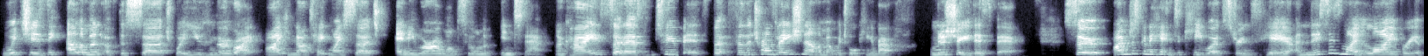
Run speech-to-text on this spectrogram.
which is the element of the search where you can go, right, I can now take my search anywhere I want to on the internet. Okay. So there's two bits. But for the translation element we're talking about, I'm going to show you this bit. So I'm just going to hit into keyword strings here. And this is my library of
